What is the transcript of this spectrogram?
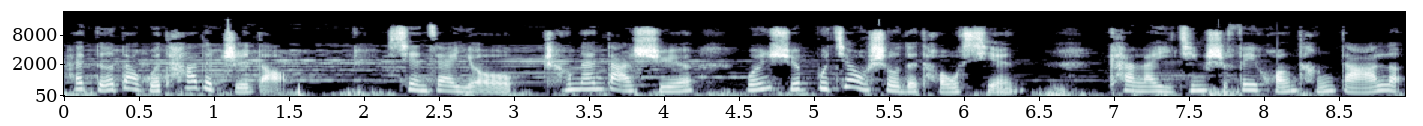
还得到过他的指导。现在有城南大学文学部教授的头衔，看来已经是飞黄腾达了。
